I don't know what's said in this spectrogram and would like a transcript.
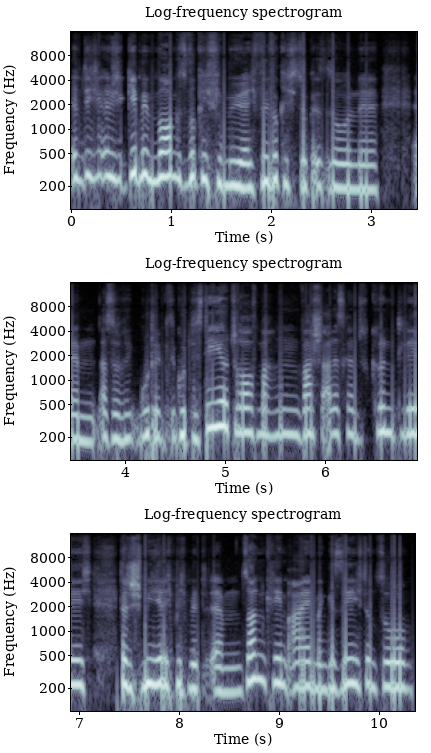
Und ich, ich gebe mir morgens wirklich viel Mühe. Ich will wirklich so, so eine, ähm, also gute, gutes Deo drauf machen, wasche alles ganz gründlich, dann schmiere ich mich mit ähm, Sonnencreme ein, mein Gesicht und so.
